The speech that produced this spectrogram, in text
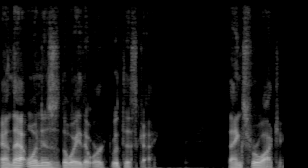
And that one is the way that worked with this guy. Thanks for watching.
